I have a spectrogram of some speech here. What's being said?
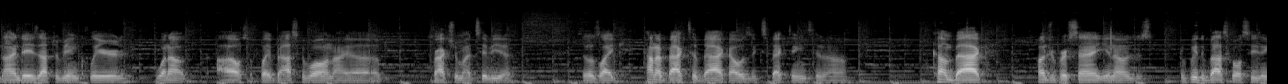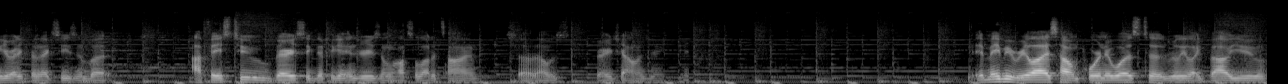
Nine days after being cleared, went out, I also played basketball and I uh, fractured my tibia. So it was like kind of back to back. I was expecting to uh, come back 100%, you know, just complete the basketball season, get ready for the next season. But I faced two very significant injuries and lost a lot of time. So that was very challenging it made me realize how important it was to really like value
